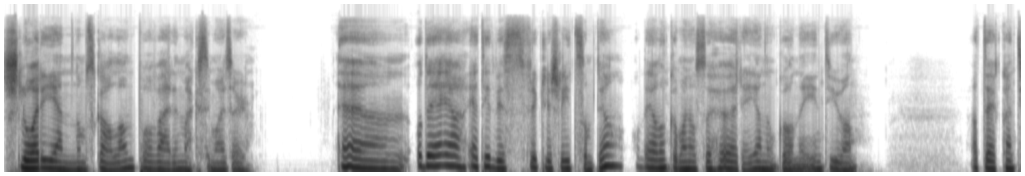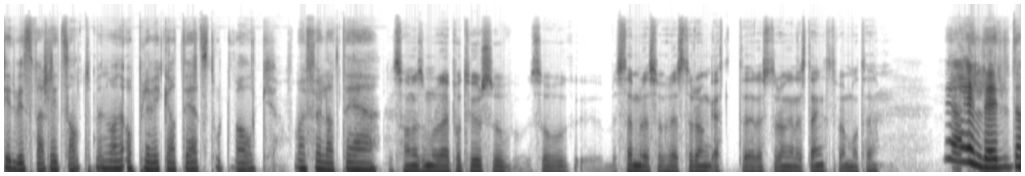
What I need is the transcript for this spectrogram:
slår igjennom skalaen på å være en maximizer. Eh, og det ja, er tidvis fryktelig slitsomt, ja. Og det er noe man også hører gjennomgående i intervjuene. At det kan tidvis være slitsomt, men man opplever ikke at det er et stort valg. Man føler at det er Det er sånn som når de er på tur, så, så bestemmer de seg for restaurant etter restauranten er stengt, på en måte. Ja, eller de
